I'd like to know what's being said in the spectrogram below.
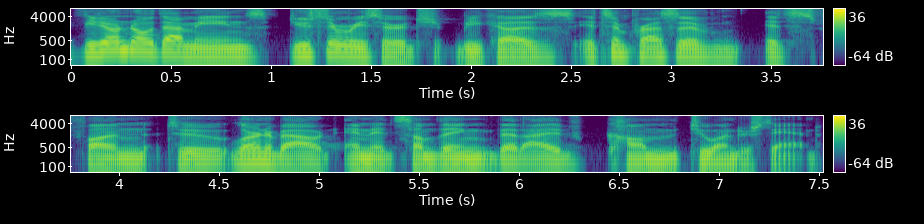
If you don't know what that means, do some research because it's impressive, it's fun to learn about, and it's something that I've come to understand.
